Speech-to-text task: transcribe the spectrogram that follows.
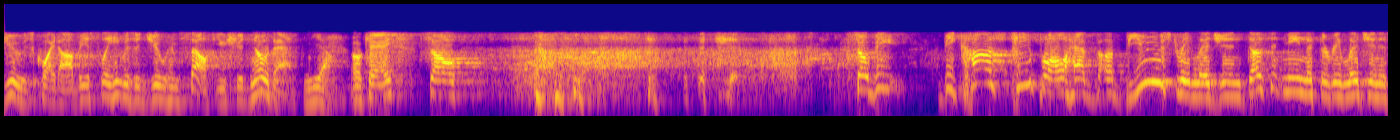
Jews, quite obviously. He was a Jew himself. You should know that. Yeah. Okay? So, so be, because people have abused religion doesn't mean that the religion is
